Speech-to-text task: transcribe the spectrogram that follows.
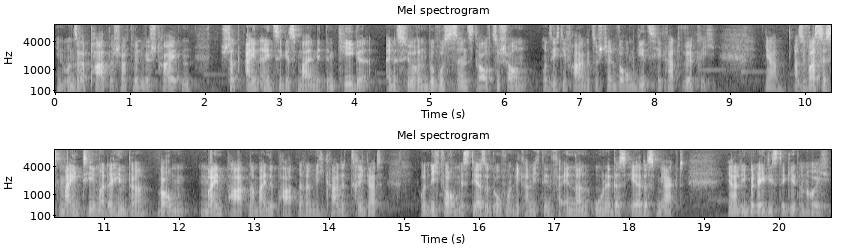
in unserer Partnerschaft, wenn wir streiten, statt ein einziges Mal mit dem Kegel eines höheren Bewusstseins draufzuschauen und sich die Frage zu stellen, worum geht es hier gerade wirklich? Ja, also was ist mein Thema dahinter, warum mein Partner, meine Partnerin mich gerade triggert? Und nicht, warum ist der so doof und wie kann ich den verändern, ohne dass er das merkt. Ja, liebe Ladies, der geht an euch.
